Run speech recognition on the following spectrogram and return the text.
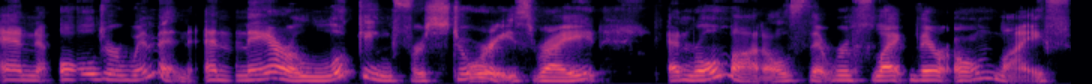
And older women, and they are looking for stories, right? And role models that reflect their own life.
